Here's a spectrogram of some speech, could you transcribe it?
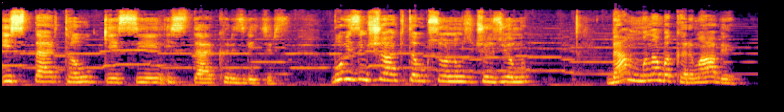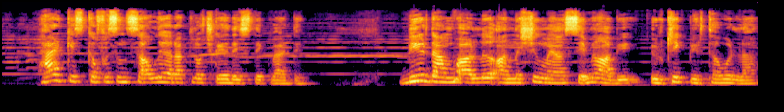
İster tavuk yesin ister kriz geçirsin. Bu bizim şu anki tavuk sorunumuzu çözüyor mu? Ben buna bakarım abi. Herkes kafasını sallayarak Loçka'ya destek verdi. Birden varlığı anlaşılmayan Semi abi ürkek bir tavırla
